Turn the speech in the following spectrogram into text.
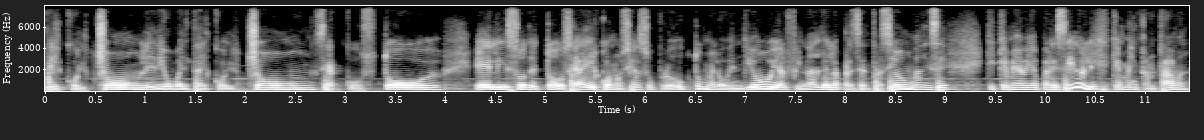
del colchón, le dio vuelta al colchón, se acostó, él hizo de todo, o sea, él conocía su producto, me lo vendió y al final de la presentación me dice que qué me había parecido, le dije que me encantaban,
